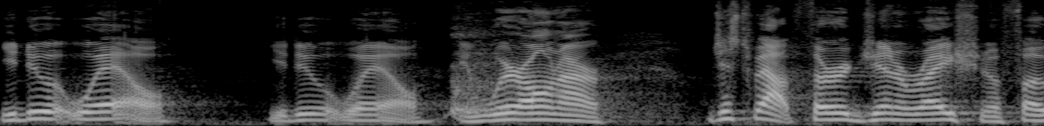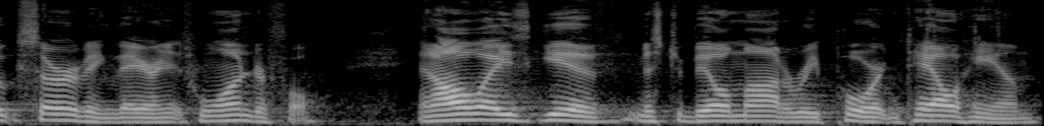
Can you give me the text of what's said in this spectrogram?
You do it well. You do it well. And we're on our just about third generation of folks serving there, and it's wonderful. And always give Mr. Bill Mott a report and tell him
